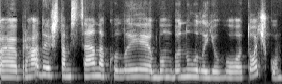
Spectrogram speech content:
е, пригадуєш там сцена, коли бомбанули його точку,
